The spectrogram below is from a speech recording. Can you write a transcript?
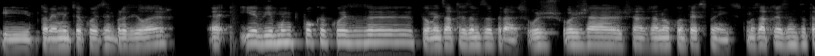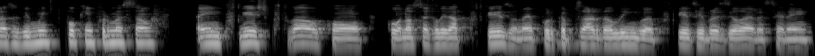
e também muita coisa em brasileiro, uh, e havia muito pouca coisa, pelo menos há três anos atrás. Hoje, hoje já, já, já não acontece bem isso, mas há três anos atrás havia muito pouca informação em português de Portugal, com, com a nossa realidade portuguesa, não é? Porque apesar da língua portuguesa e brasileira serem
